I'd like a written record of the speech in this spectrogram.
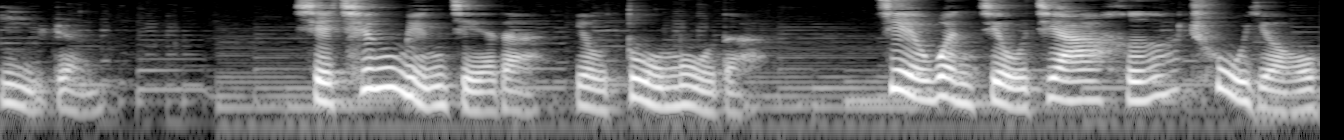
一人”，写清明节的有杜牧的“借问酒家何处有，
